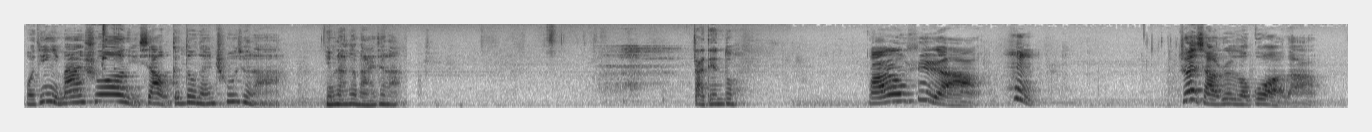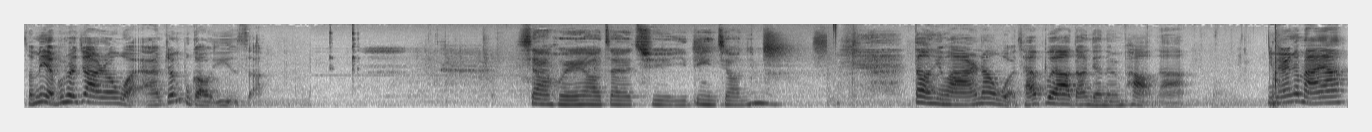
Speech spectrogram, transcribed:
哎，我听你妈说你下午跟豆南出去了，你们俩干嘛去了？打电动。玩游戏啊？哼，这小日子过的，怎么也不说叫着我呀？真不够意思。下回要再去，一定叫你们。逗你玩呢，我才不要当电灯泡呢。你明儿干嘛呀？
